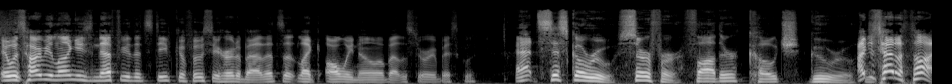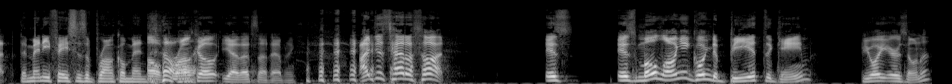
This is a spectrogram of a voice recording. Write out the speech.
it was Harvey Langi's nephew that Steve Kaufusi heard about. That's uh like all we know about the story, basically. At Cisco Roo, surfer, father, coach, guru. I just had a thought. the many faces of Bronco Mendenhall. Oh, Bronco? Yeah, that's not happening. I just had a thought. Is is Mo Langi going to be at the game? BYU Arizona?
